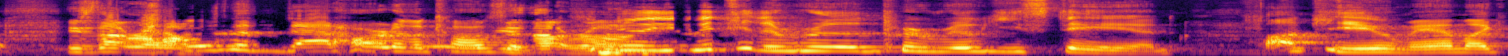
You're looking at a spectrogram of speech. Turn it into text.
He's not wrong. is it that hard of a He's concept? not wrong. you went to the wrong pierogi stand. Fuck you, man. Like,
